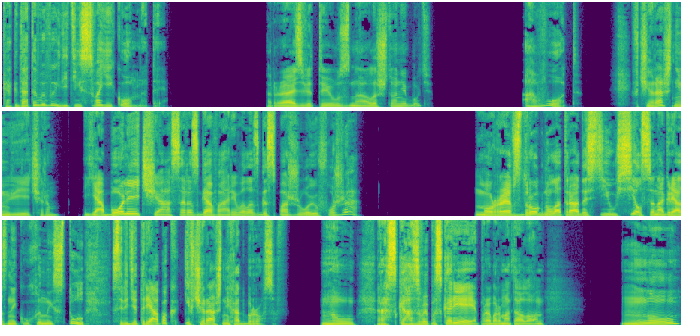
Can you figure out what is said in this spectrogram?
Когда-то вы выйдете из своей комнаты». «Разве ты узнала что-нибудь?» «А вот, вчерашним вечером я более часа разговаривала с госпожою Фужа. Море вздрогнул от радости и уселся на грязный кухонный стул среди тряпок и вчерашних отбросов. «Ну, рассказывай поскорее», — пробормотал он. «Ну»,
